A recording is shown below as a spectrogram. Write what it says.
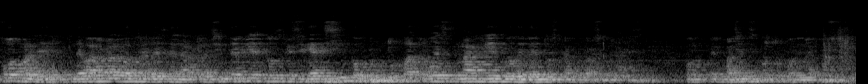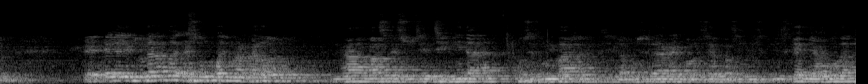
forma de, valorarlo a través de la relación de riesgos que sería de 5.4 veces más riesgo de eventos cardiovasculares con el paciente con troponina positiva. Eh, el electrograma es un buen marcador nada más que su sensibilidad pues es muy baja, es decir, la posibilidad de reconocer pacientes con isquemia aguda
